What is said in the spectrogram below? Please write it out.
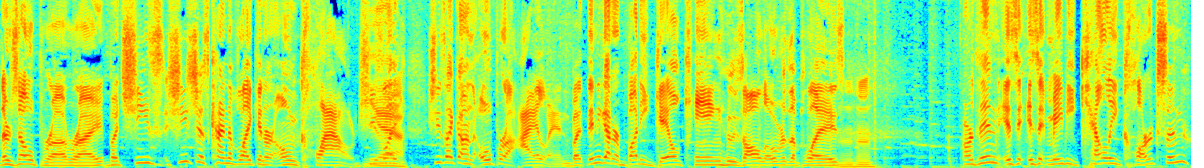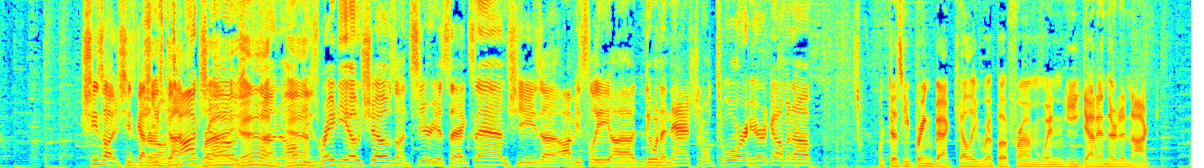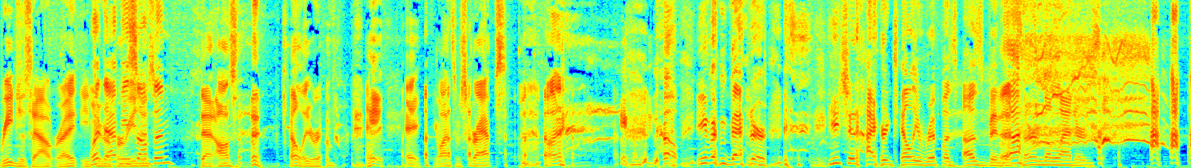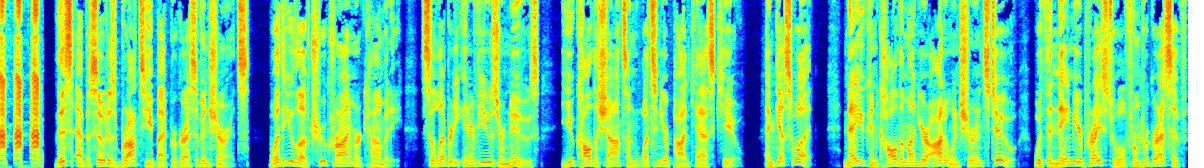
there's Oprah, right? But she's she's just kind of like in her own cloud. She's Yeah. like she's like on Oprah Island. But then you got her buddy Gayle King, who's all over the place. Mm-hmm. Or then is it is it maybe Kelly Clarkson? She's uh, she's got her She's own done- talk show. right, she's yeah, done all yeah. these radio shows on Sirius XM. She's uh, obviously uh, doing a national tour here coming up. What does he bring back Kelly Ripa from when he got in there to knock Regis out, right? He Wouldn't that for be Regis. something? That also Kelly Ripa. Hey, hey, you want some scraps? No, even better. he should hire Kelly Ripa's husband to turn the letters. This episode is brought to you by Progressive Insurance. Whether you love true crime or comedy, celebrity interviews or news, you call the shots on what's in your podcast queue. And guess what? Now you can call them on your auto insurance too with the Name Your Price tool from Progressive.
